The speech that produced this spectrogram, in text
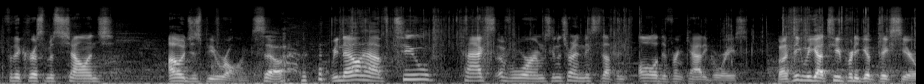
for the Christmas challenge, I would just be wrong. So we now have two packs of worms. Gonna try to mix it up in all different categories. But I think we got two pretty good picks here.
